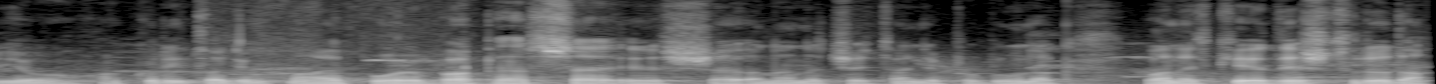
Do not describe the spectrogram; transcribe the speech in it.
Jó, akkor itt vagyunk Májpurba persze, és a Nana Chaitanya Prabhunak van egy kérdés, tudod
